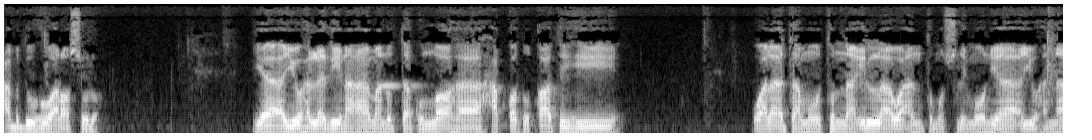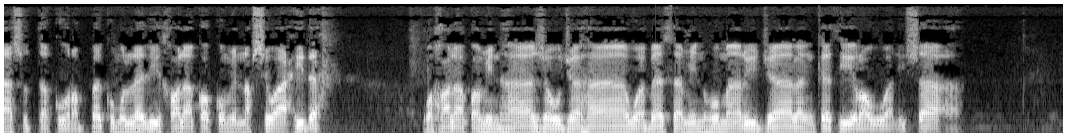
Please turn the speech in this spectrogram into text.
عبده ورسوله يا أيها الذين آمنوا اتقوا الله حق تقاته ولا تموتن إلا وأنتم مسلمون يا أيها الناس اتقوا ربكم الذي خلقكم من نفس واحدة وخلق منها زوجها وبث منهما رجالا كثيرا ونساء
